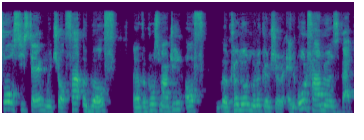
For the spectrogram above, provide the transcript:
four systems which are far above uh, the gross margin of uh, clonal monoculture. And all farmers that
